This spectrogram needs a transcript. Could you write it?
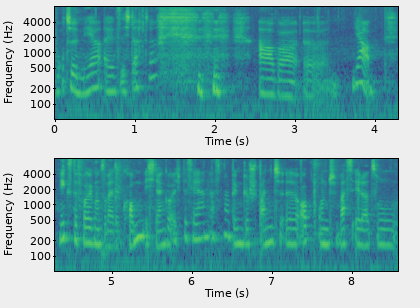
Worte mehr, als ich dachte. Aber äh, ja, nächste Folge und so weiter kommen. Ich danke euch bisher erstmal. Bin gespannt, äh, ob und was ihr dazu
